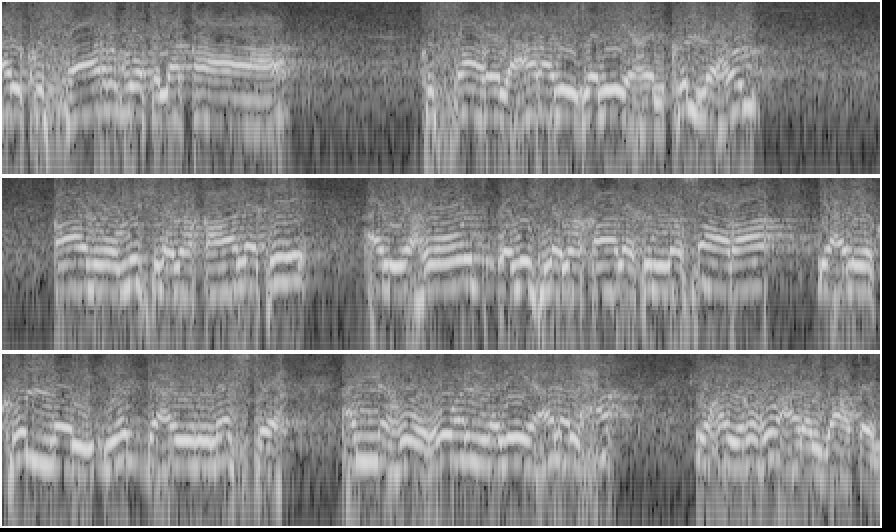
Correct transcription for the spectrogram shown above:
الكفار مطلقا. كفار العرب جميعا كلهم قالوا مثل مقالة اليهود ومثل مقالة النصارى. يعني كل يدعي لنفسه أنه هو الذي على الحق وغيره على الباطل.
